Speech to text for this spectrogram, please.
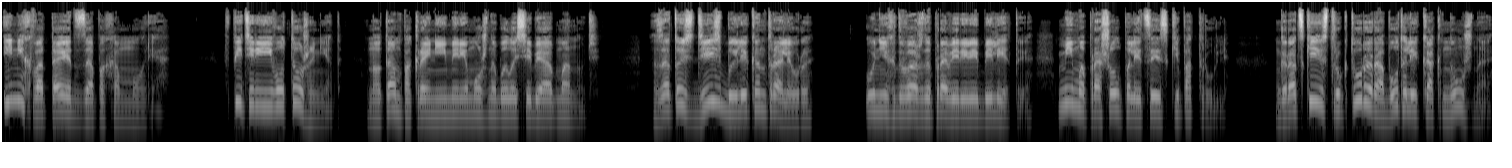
и не хватает запаха моря. В Питере его тоже нет, но там, по крайней мере, можно было себя обмануть. Зато здесь были контролеры. У них дважды проверили билеты, мимо прошел полицейский патруль. Городские структуры работали как нужно,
